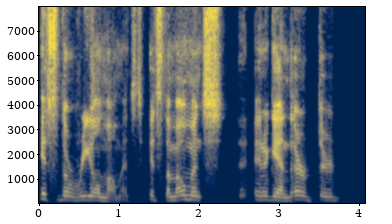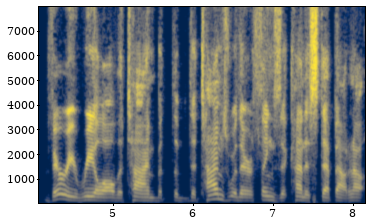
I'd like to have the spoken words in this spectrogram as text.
It's the real moments. It's the moments, and again, they're they're very real all the time. But the the times where there are things that kind of step out, and I'll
